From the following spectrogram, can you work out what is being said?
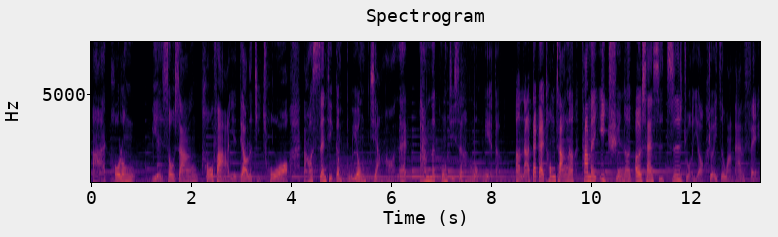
啊，喉咙也受伤，头发也掉了几撮，然后身体更不用讲哈。那他们的攻击是很猛烈的。啊，那大概通常呢，他们一群呢二三十只左右，就一直往南飞。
